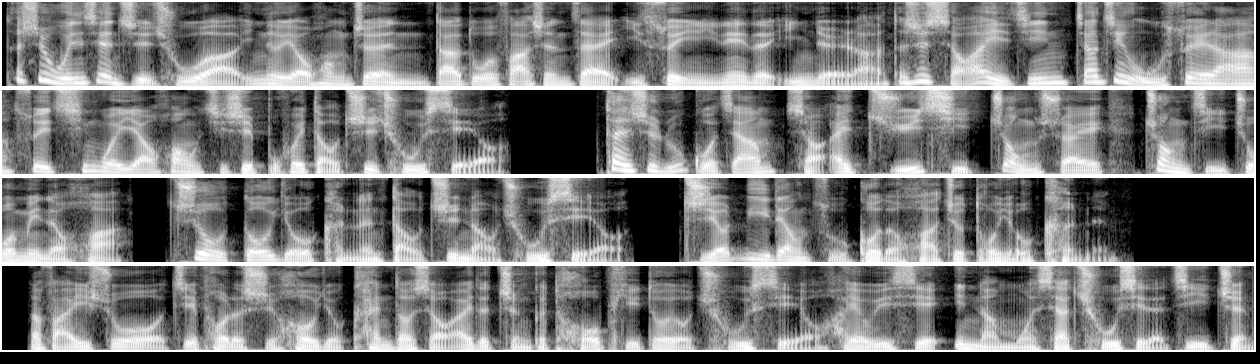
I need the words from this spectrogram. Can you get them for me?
但是文献指出啊，婴儿摇晃症大多发生在一岁以内的婴儿啦，但是小爱已经将近五岁啦，所以轻微摇晃其实不会导致出血哦。但是如果将小爱举起重摔撞击桌面的话，就都有可能导致脑出血哦。只要力量足够的话，就都有可能。那法医说，解剖的时候有看到小爱的整个头皮都有出血哦，还有一些硬脑膜下出血的迹象。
